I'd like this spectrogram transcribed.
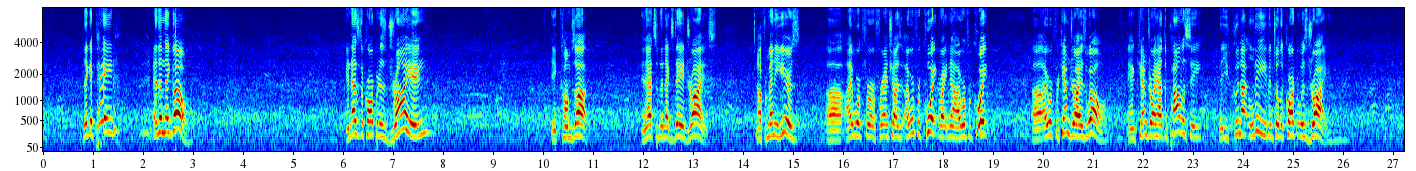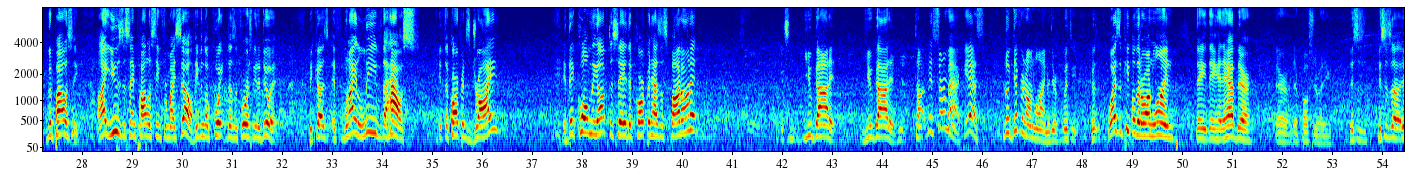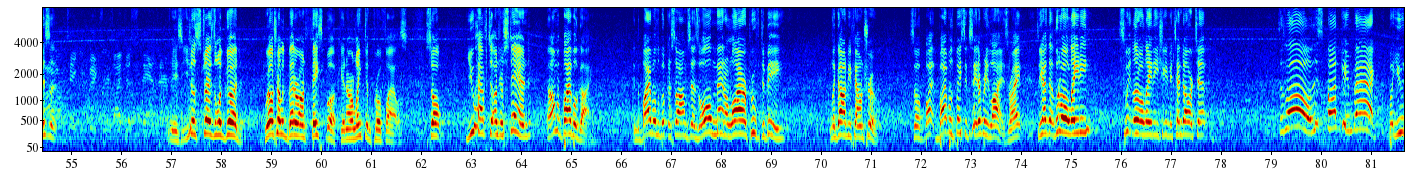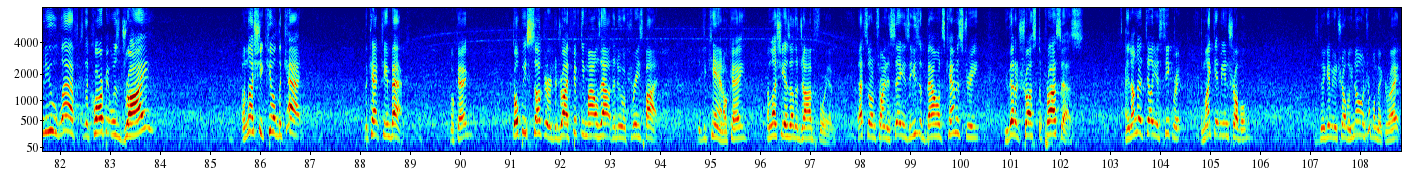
They get paid, and then they go. And as the carpet is drying, it comes up and that's when the next day it dries. Now, for many years, uh, I work for a franchise. I work for Coit right now. I work for Coit. Uh, I work for ChemDry as well. And ChemDry had the policy that you could not leave until the carpet was dry. Good policy. I use the same policy for myself, even though Coit doesn't force me to do it. Because if when I leave the house, if the carpet's dry, if they call me up to say the carpet has a spot on it, it's you got it. You got it. Miss Cermak, yes. You look different online with your with you. Why is the people that are online, they, they, they have their their their poster ready? This is this is a this is a. You just stand there. He just tries to look good. We all try to look better on Facebook and our LinkedIn profiles. So you have to understand. I'm a Bible guy, and the Bible in the Book of Psalms says all men are liar proof to be. Let God be found true. So Bible's basically saying everybody lies, right? So you have that little old lady, sweet little old lady, she gave you a $10 tip. Says, oh, this spot came back. But you knew left the carpet was dry, unless she killed the cat, the cat came back. Okay? Don't be suckered to drive 50 miles out to do a free spot if you can, okay? Unless she has other jobs for you. That's what I'm trying to say is to use a balanced chemistry, you got to trust the process. And I'm going to tell you a secret. It might get me in trouble. It's going to get me in trouble. You know I'm a troublemaker, right?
